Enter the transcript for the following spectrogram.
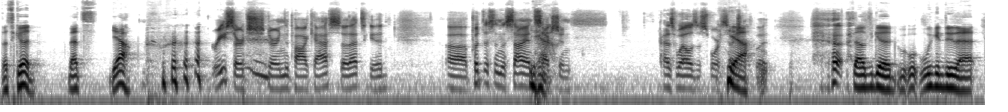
That's good. That's yeah. Research during the podcast, so that's good. Uh, put this in the science Yeah. section as well as the sports section. Yeah. Sounds good. We can do that.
